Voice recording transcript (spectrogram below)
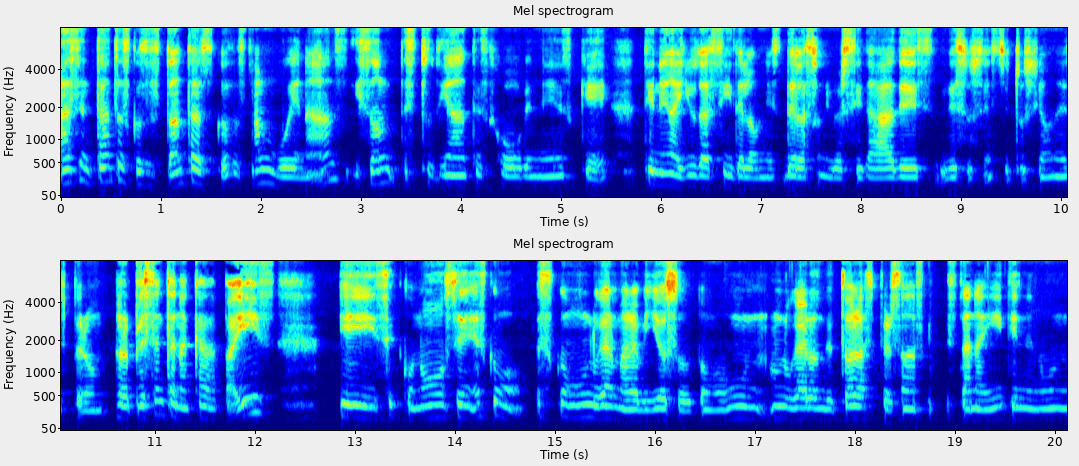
hacen tantas cosas, tantas cosas tan buenas y son estudiantes jóvenes que tienen ayuda así de, la, de las universidades y de sus instituciones, pero representan a cada país, y se conocen, es como, es como un lugar maravilloso, como un, un lugar donde todas las personas que están ahí tienen un,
